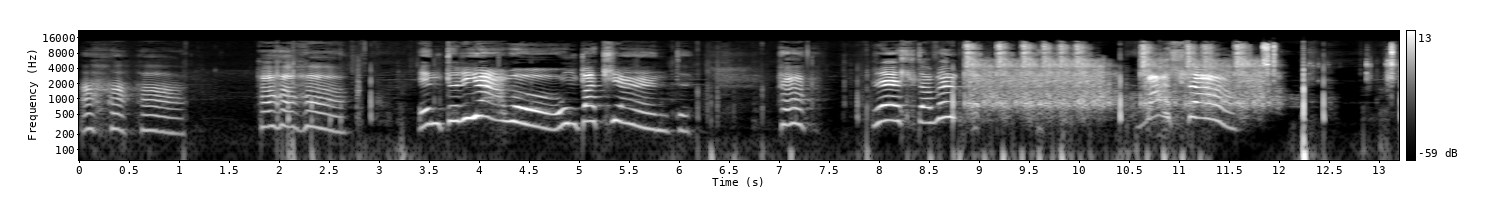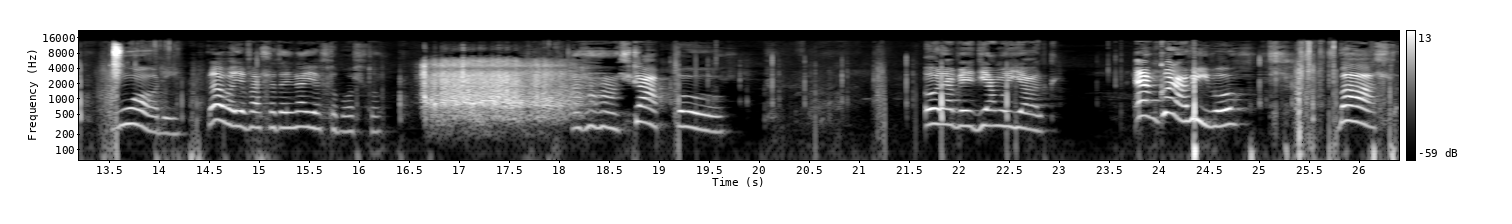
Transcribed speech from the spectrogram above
Ah ah ah! Ah ah ah! Entriamo! Un paziente! Resta fermo! Basta! Muori! Però voglio far saltare a sto posto. Ah, ah, ah, scappo! Ora vediamo gli altri. Ancora vivo? Basta.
